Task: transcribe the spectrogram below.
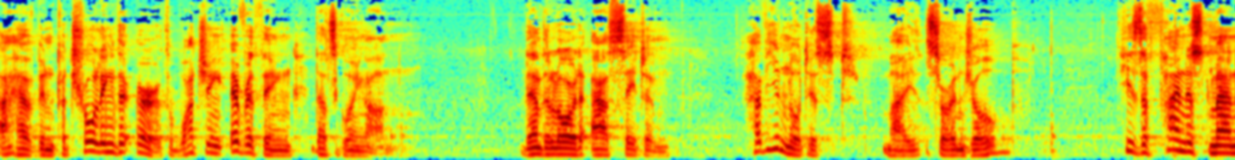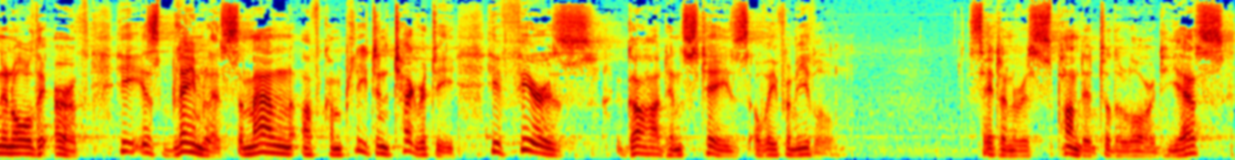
I have been patrolling the earth, watching everything that's going on. Then the Lord asked Satan, Have you noticed my servant Job? He's the finest man in all the earth. He is blameless, a man of complete integrity. He fears God and stays away from evil. Satan responded to the Lord, Yes,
